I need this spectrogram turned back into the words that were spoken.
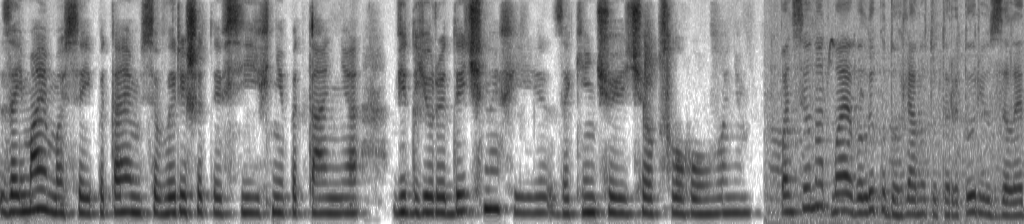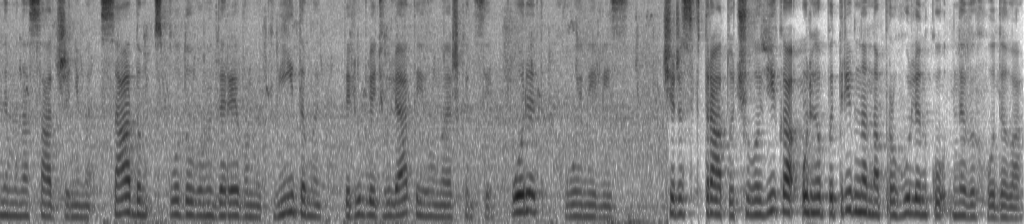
займаємося і питаємося вирішити всі їхні питання від юридичних і закінчуючи обслуговуванням. Пансіонат має велику доглянуту територію з зеленими насадженнями, садом з плодовими деревами, квітами, де люблять гуляти його мешканці. Поряд хвойний ліс. Через втрату чоловіка Ольга Петрівна на прогулянку не виходила.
